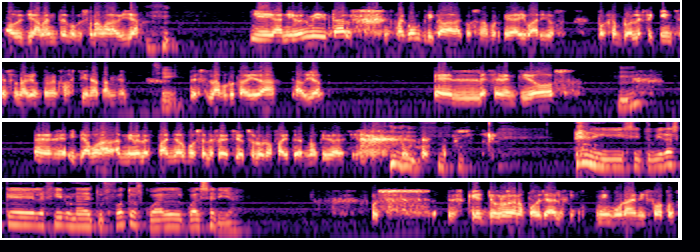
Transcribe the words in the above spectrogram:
auditivamente, porque es una maravilla. Y a nivel militar está complicada la cosa, porque hay varios. Por ejemplo, el F-15 es un avión que me fascina también, Sí. es la brutalidad de avión. El F-22, eh, y ya bueno, a nivel español, pues el F-18, el Eurofighter, ¿no? Quiero decir. y si tuvieras que elegir una de tus fotos, ¿cuál, cuál sería? Pues es que yo creo que no podría elegir ninguna de mis fotos,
